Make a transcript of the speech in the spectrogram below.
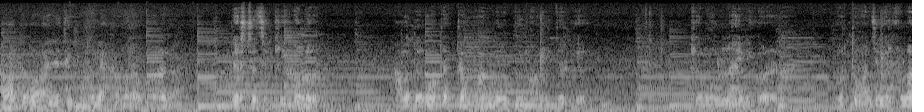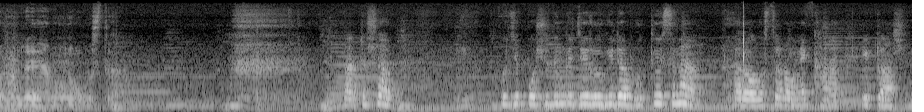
আমার তো মনে হয় যে ঠিক মতো লেখাপড়াও করে না দেশটা যে কী হলো আমাদের মতো একটা মহামুরব্বী মানুষদেরকে কেউ মূল্যায়নই করে না। বর্তমান যুগের পোলাপানরা এমন অবস্থা। ডাক্তার সাহেব ওই যে পরশুদিনকে যে রোগীটা ভর্তি হয়েছে না তার অবস্থাটা অনেক খারাপ। একটু আসেন।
